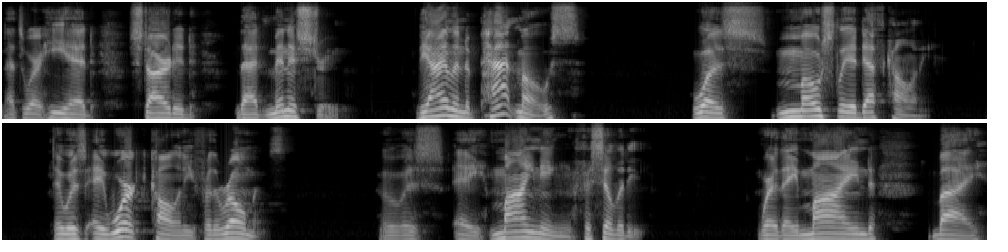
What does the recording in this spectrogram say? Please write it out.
That's where he had started that ministry. The island of Patmos was mostly a death colony. It was a work colony for the Romans. It was a mining facility where they mined by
